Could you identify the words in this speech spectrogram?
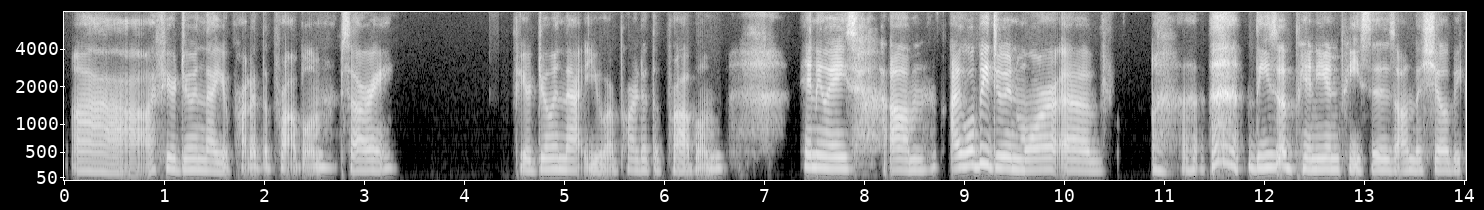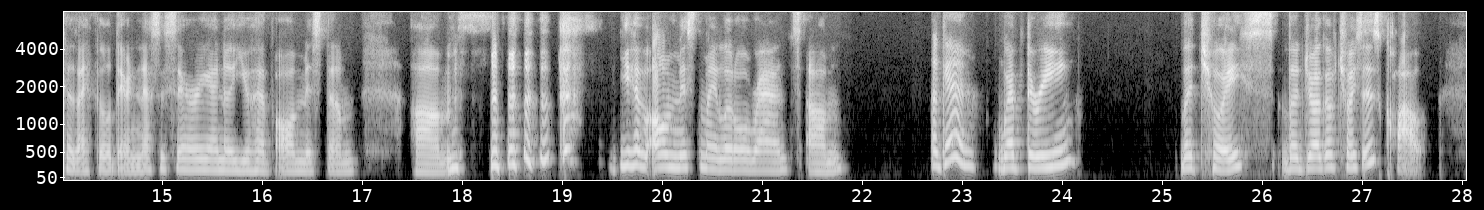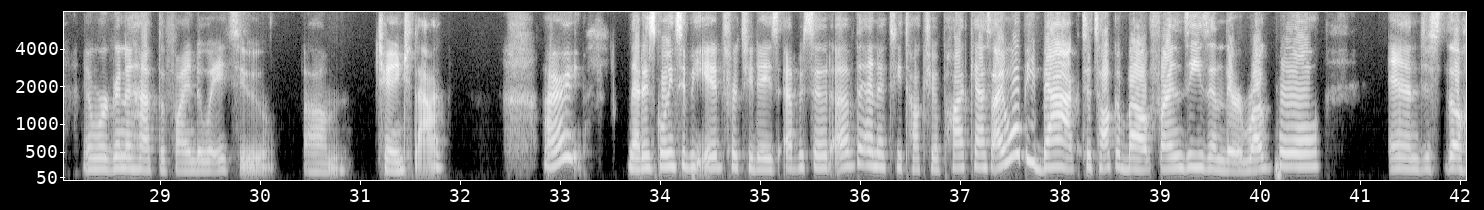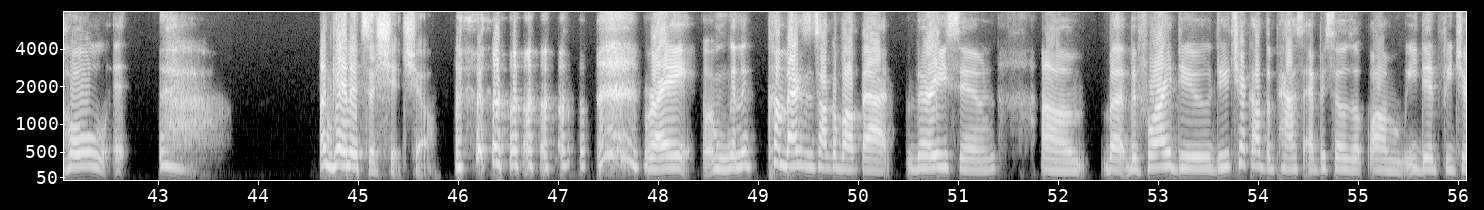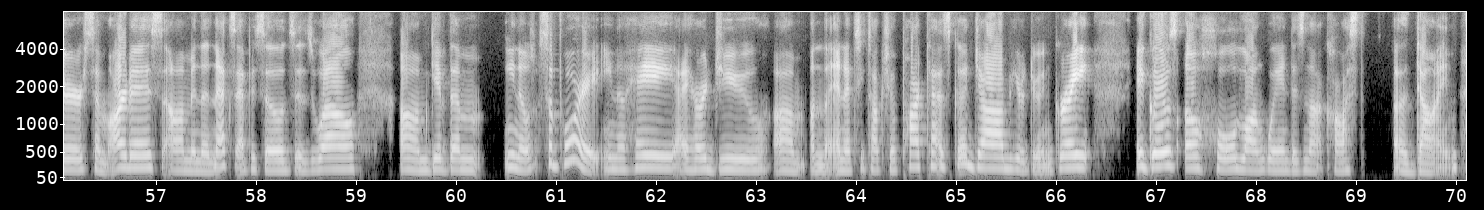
Ah, if you're doing that, you're part of the problem. Sorry. If you're doing that, you are part of the problem. Anyways, um, I will be doing more of these opinion pieces on the show because I feel they're necessary. I know you have all missed them. Um, you have all missed my little rants. Um, again, Web3, the choice, the drug of choice is clout. And we're going to have to find a way to um, change that. All right. That is going to be it for today's episode of the NFT Talk Show podcast. I will be back to talk about frenzies and their rug pull and just the whole. Again, it's a shit show. right? I'm going to come back to talk about that very soon. Um, but before I do, do check out the past episodes. Um, we did feature some artists um in the next episodes as well. Um, give them you know, support. You know, hey, I heard you um, on the NFT Talk Show podcast. Good job. You're doing great. It goes a whole long way and does not cost a dime.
